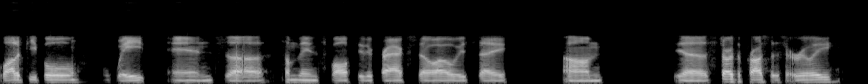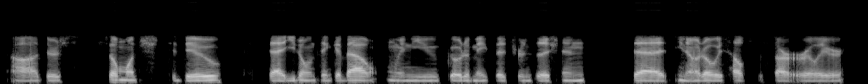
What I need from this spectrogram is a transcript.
a lot of people wait, and uh, some things fall through the cracks. So I always say, um, start the process early. Uh, there's so much to do that you don't think about when you go to make the transition. That you know, it always helps to start earlier.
